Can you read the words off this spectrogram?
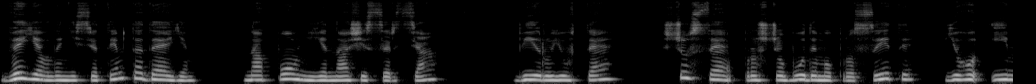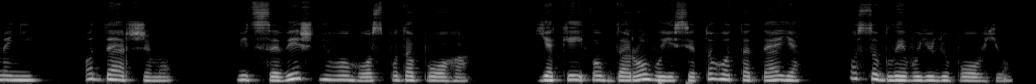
виявлені святим Тадеєм, наповнює наші серця вірою в те, що все, про що будемо просити в Його імені, одержимо від Всевишнього Господа Бога, який обдаровує святого Тадея особливою любов'ю.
